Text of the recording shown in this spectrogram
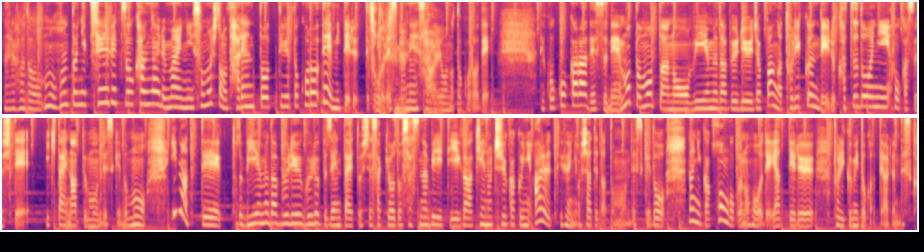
なるほど。もう本当に性別を考える前にその人のタレントっていうところで見てるってことですかね、ね、採用のところで。はいでここからですねもっともっとあの BMW ジャパンが取り組んでいる活動にフォーカスしていきたいなって思うんですけども今ってちょっと BMW グループ全体として先ほどサスナビリティが経営の中核にあるっていうふうにおっしゃってたと思うんですけど何か本国の方でやってる取り組みとかってあるんですか、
